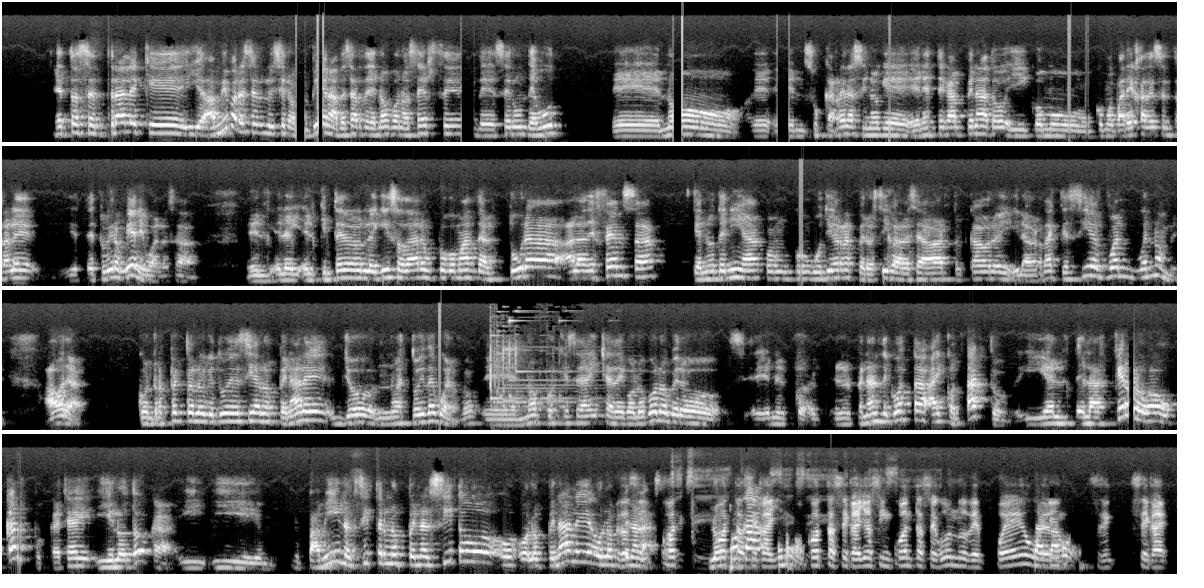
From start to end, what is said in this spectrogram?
estos centrales que a mi parecer lo hicieron bien, a pesar de no conocerse, de ser un debut eh, no eh, en sus carreras, sino que en este campeonato y como, como pareja de centrales est- estuvieron bien igual. O sea, el, el- Quintero le quiso dar un poco más de altura a la defensa que no tenía con, con Gutiérrez, pero sí cabeceaba harto el cabro y, y la verdad es que sí es buen, buen nombre. Ahora, con respecto a lo que tú decías, los penales, yo no estoy de acuerdo. eh, no porque sea hincha de Colo Colo, pero en el, en el penal de Costa hay contacto y el, el arquero lo va a buscar, pues, ¿cachai? Y lo toca. Y, y para mí no existen los penalcitos o, o los penales o los Pero penalazos. Costa- Lo Costa, toca se cayó, no. Costa se cayó 50 segundos después, weón. Se, se, ca-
